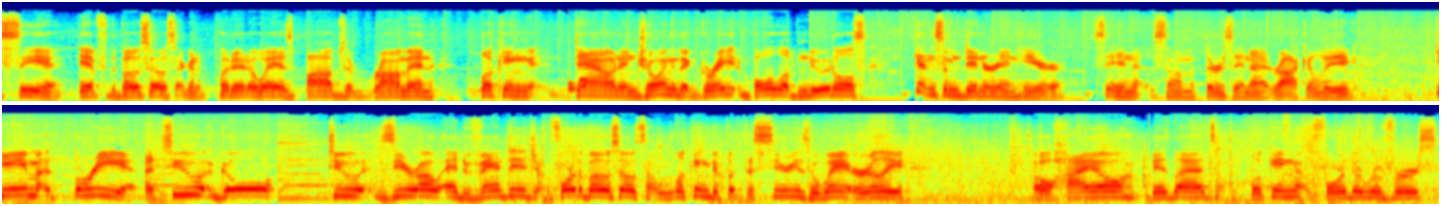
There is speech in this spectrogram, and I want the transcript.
see if the Bozos are to put it away as Bob's Ramen looking down, enjoying the great bowl of noodles, getting some dinner in here in some Thursday Night Rocket League. Game three, a two goal to zero advantage for the Bozos, looking to put the series away early. Ohio Midlads looking for the reverse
